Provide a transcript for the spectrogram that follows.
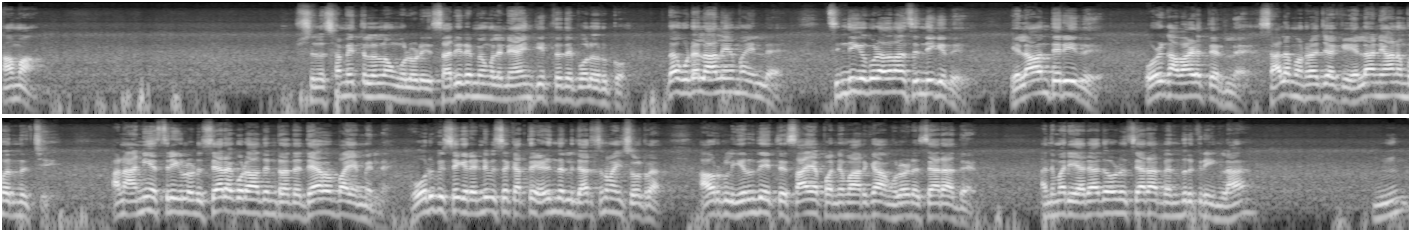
ஆமாம் சில சமயத்துலலாம் உங்களுடைய சரீரமே உங்களை நியாயம் தீர்த்ததை போல் இருக்கும். இதான் உடல் ஆலயமாக இல்லை. சிந்திக்க கூட அதெல்லாம் சிந்திக்குது. எல்லாம் தெரியுது. ஒழுங்காக வாழ தெரில. சாலமன் ராஜாவுக்கு எல்லா ஞானமும் இருந்துச்சு. ஆனால் அந்நிய ஸ்திரீகளோடு சேரக்கூடாதுன்றத தேவபாயம் இல்லை. ஒரு விசைக்கு ரெண்டு விசை கத்தை எழுந்தருளி தரிசனமாகி சொல்கிறார் அவர்கள் இருதயத்தை சாய பண்ணுவாருங்க அவங்களோட சேராத. அந்த மாதிரி யாராவதோடு சேராமல் இருந்திருக்கிறீங்களா? ம்?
